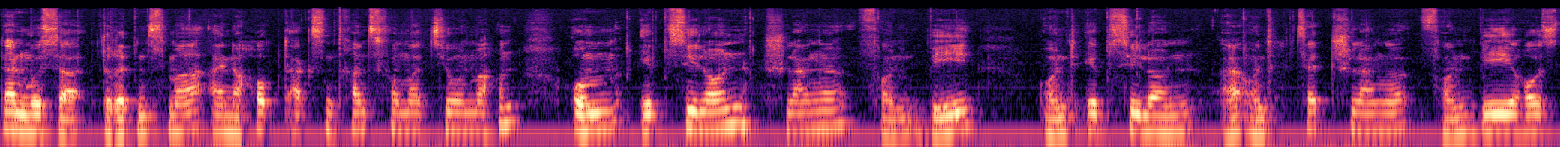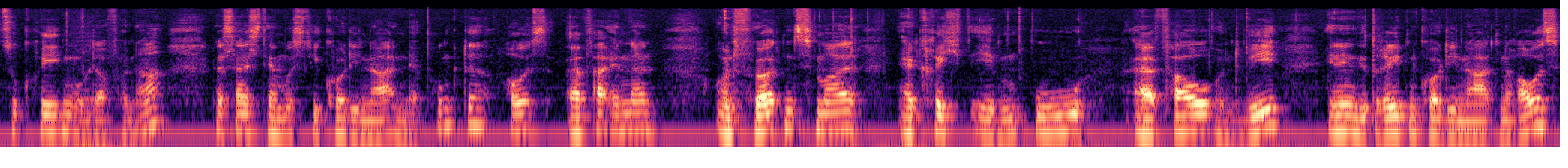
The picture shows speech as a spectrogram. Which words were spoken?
Dann muss er drittens mal eine Hauptachsentransformation machen, um y-Schlange von b und y äh, und z-Schlange von b rauszukriegen oder von a. Das heißt, er muss die Koordinaten der Punkte aus, äh, verändern. Und viertens mal, er kriegt eben u äh, V und W in den gedrehten Koordinaten raus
